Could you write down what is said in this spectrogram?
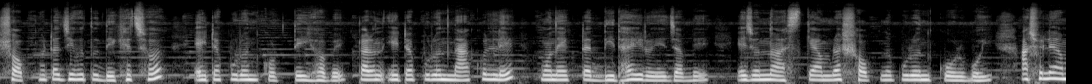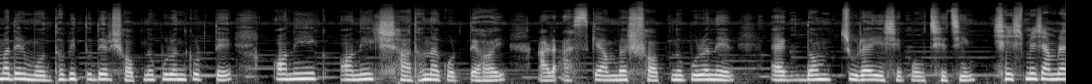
স্বপ্নটা যেহেতু দেখেছ এইটা পূরণ করতেই হবে। কারণ এটা পূরণ না করলে মনে একটা দ্বিধাই রয়ে যাবে। এজন্য আজকে আমরা স্বপ্ন পূরণ করবই। আসলে আমাদের মধ্যবিত্তদের স্বপ্ন পূরণ করতে অনেক অনেক সাধনা করতে হয়। আর আজকে আমরা স্বপ্ন পূরণের একদম চূড়ায় এসে পৌঁছেছি। শেষমেশ আমরা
